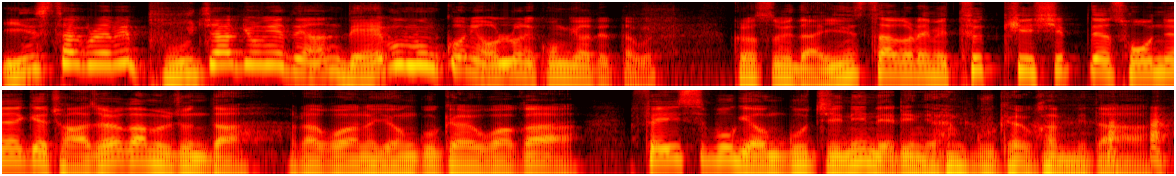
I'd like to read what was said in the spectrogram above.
인스타그램의 부작용에 대한 내부 문건이 언론에 공개가 됐다고요? 그렇습니다. 인스타그램이 특히 10대 소녀에게 좌절감을 준다라고 하는 연구 결과가 페이스북 연구진이 내린 연구 결과입니다.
